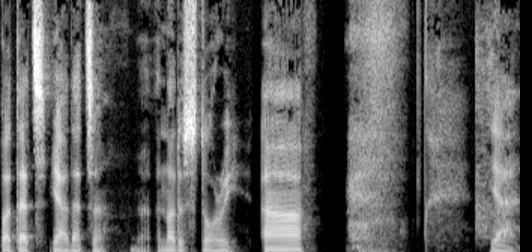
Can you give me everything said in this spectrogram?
but that's yeah, that's a another story. Uh, yeah,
